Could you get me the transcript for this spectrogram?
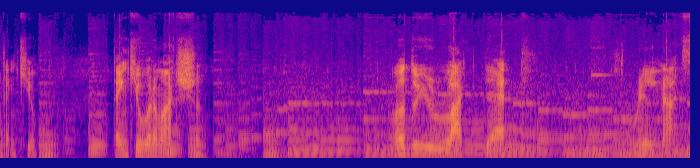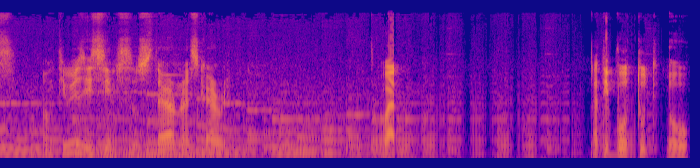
thank you. Thank you very much. Oh, do you like that? Really nice. On TV it seems so stern and scary. TV tutti... Oh,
